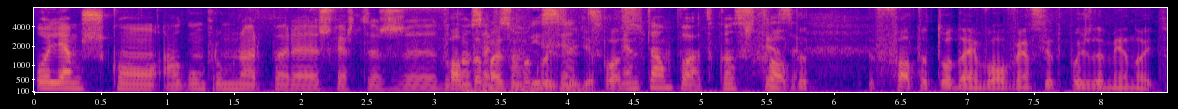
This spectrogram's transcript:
olhamos com algum promenor para as festas eh, do Falta Conselho mais São uma Vicente. coisinha, posso? Então pode, com certeza. Falta, falta toda a envolvência depois da meia-noite.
